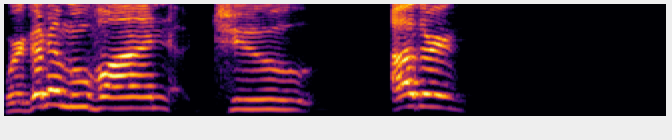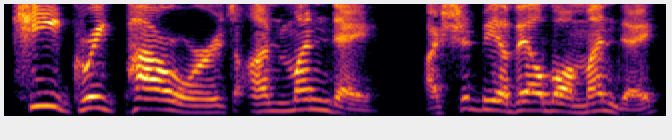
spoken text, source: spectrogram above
we're going to move on to other key Greek power words on Monday. I should be available on Monday.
